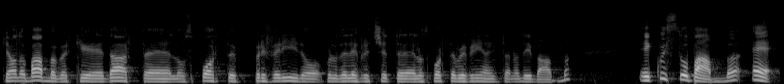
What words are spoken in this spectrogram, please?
chiamato Pub perché Dart è lo sport preferito, quello delle freccette è lo sport preferito all'interno dei pub, e questo Pub è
